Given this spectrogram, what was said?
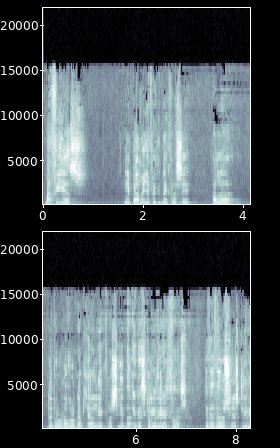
μαφίας. Λυπάμαι για αυτή την έκφραση, αλλά δεν μπορώ να βρω κάποια άλλη έκφραση για να Είναι σκληρή τοποθετηθώ. έκφραση. Ε, βεβαίως είναι σκληρή.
